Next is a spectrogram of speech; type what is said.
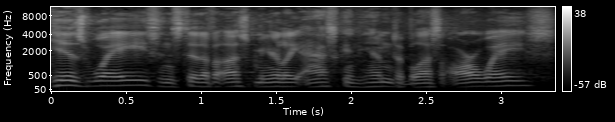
His ways instead of us merely asking Him to bless our ways,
